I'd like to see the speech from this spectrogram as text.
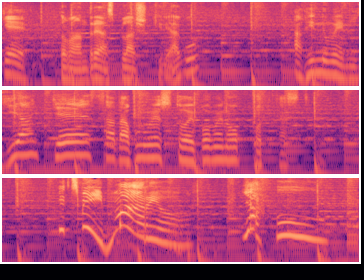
και Τον Ανδρέας Σπλάσ Κυριάκου. αφήνουμε υγεία και θα τα πούμε στο επόμενο podcast. It's me, Mario! Yahoo!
